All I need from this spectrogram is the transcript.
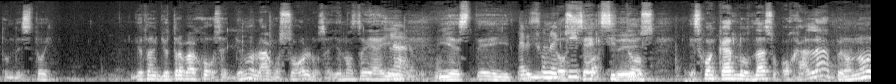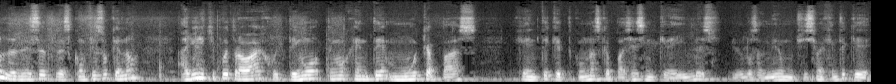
donde estoy. Yo, yo trabajo, o sea, yo no lo hago solo, o sea, yo no estoy ahí y este y, los éxitos es Juan Carlos Lazo, ojalá, pero no, les, les, confieso que no. Hay un equipo de trabajo y tengo tengo gente muy capaz, gente que con unas capacidades increíbles, yo los admiro muchísimo, hay gente que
